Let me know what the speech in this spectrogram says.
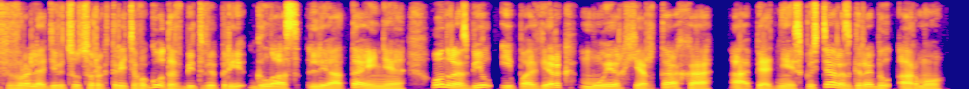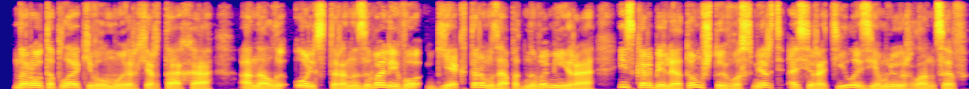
февраля 943 года в битве при Глаз-Леотайне он разбил и поверг Муэр-Хертаха, а пять дней спустя разграбил Арму. Народ оплакивал Муэрхертаха, аналы Ольстера называли его Гектором западного мира и скорбели о том, что его смерть осиротила землю ирландцев.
